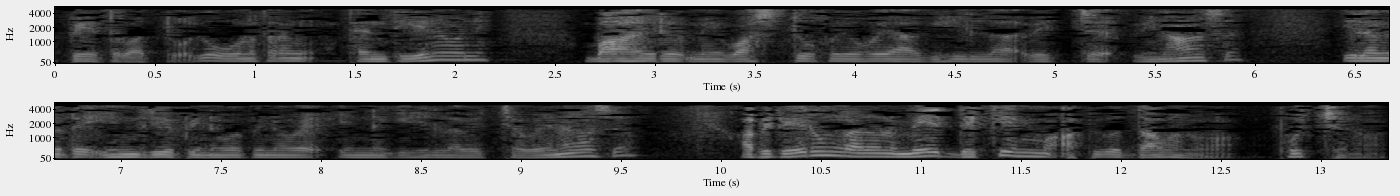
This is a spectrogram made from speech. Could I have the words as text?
പ്രേතවත් වගේ ඕනතරම් තැන් තියෙනවනේ. බාහිර මේ වස්තු හොය හොයා ගිහිල්ලා වෙච්ච විනාශ ඊළඟට ඉන්ද්‍රිය පිනව පිනව ඉන්න ගිහිල්ලා වෙච්ච වෙනස අපි තේරුම් ගන්න මේ දෙකෙන්ම අපිව දවනවා පුච්චනවා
